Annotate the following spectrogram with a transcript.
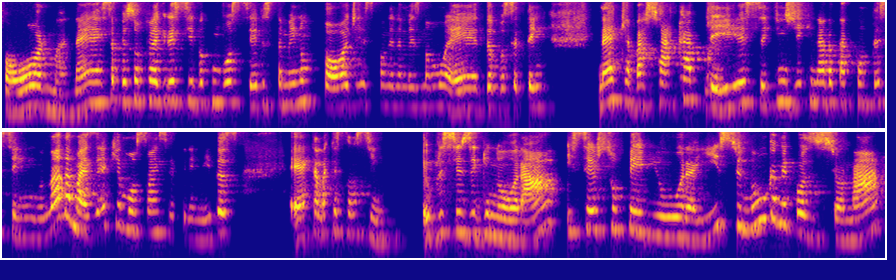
forma, né? Se a pessoa foi agressiva com você, você também não pode responder na mesma moeda. Você tem, né, que abaixar a cabeça e fingir que nada está acontecendo. Nada mais é que emoções reprimidas. É aquela questão assim, eu preciso ignorar e ser superior a isso e nunca me posicionar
